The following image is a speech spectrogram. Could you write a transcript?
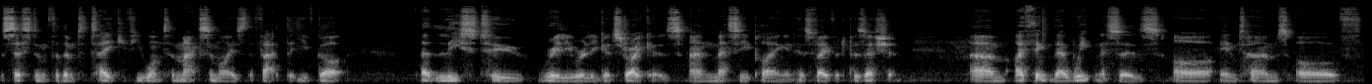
system for them to take if you want to maximise the fact that you've got at least two really, really good strikers and Messi playing in his favoured position. Um, I think their weaknesses are in terms of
